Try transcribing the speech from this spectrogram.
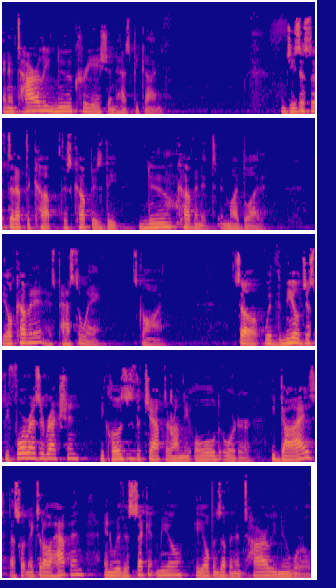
an entirely new creation has begun. Jesus lifted up the cup. This cup is the new covenant in my blood. The old covenant has passed away, it's gone. So, with the meal just before resurrection, he closes the chapter on the old order. He dies, that's what makes it all happen. And with his second meal, he opens up an entirely new world.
